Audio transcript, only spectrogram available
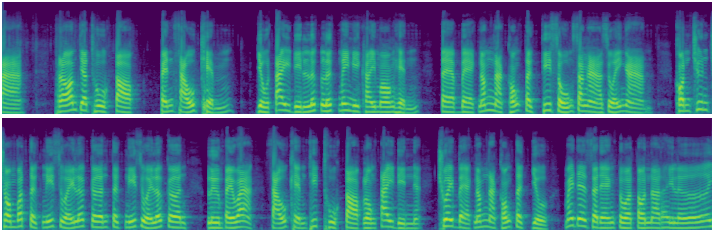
ตา พร้อมจะถูกตอกเป็นเสาเข็ม อยู่ใต้ดินลึกๆ ไม่มีใครมองเห็น แต่แบกน้ำหนักของตึกที่สูงสง่าสวยงาม คนชื่นชมว่าตึกนี้สวยเหลือเกิน ตึกนี้สวยเหลือเกิน ลืมไปว่าเสาเข็มที่ถูกตอกลงใต้ดินเนี่ยช่วยแบกน้ำหนักของตึกอยู่ ไม่ได้แสดงตัวตนอะไรเลย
